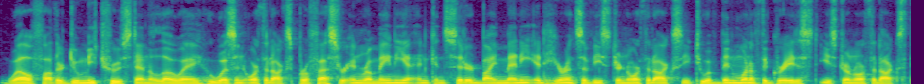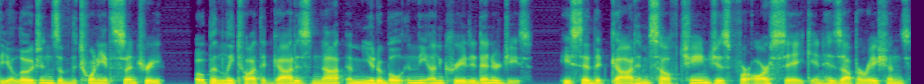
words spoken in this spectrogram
Well, Father Dumitru Stăniloae, who was an Orthodox professor in Romania and considered by many adherents of Eastern Orthodoxy to have been one of the greatest Eastern Orthodox theologians of the 20th century, openly taught that God is not immutable in the uncreated energies. He said that God himself changes for our sake in his operations,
